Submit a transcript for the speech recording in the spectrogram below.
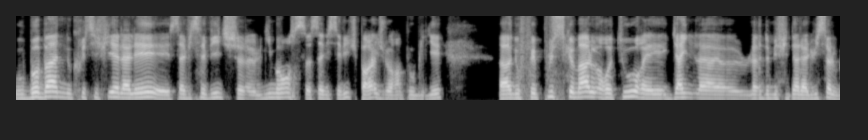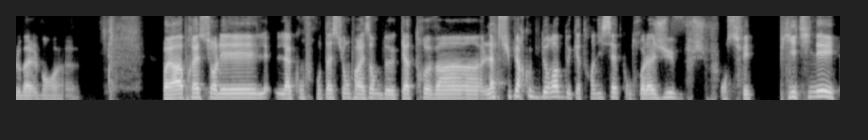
où Boban nous crucifiait à l'aller et Savicevic, euh, l'immense Savicevic, pareil, joueur un peu oublié, euh, nous fait plus que mal au retour et gagne la, la demi-finale à lui seul globalement. Voilà, après, sur les, la confrontation, par exemple, de 80, la Super Coupe d'Europe de 97 contre la Juve, on se fait piétiner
